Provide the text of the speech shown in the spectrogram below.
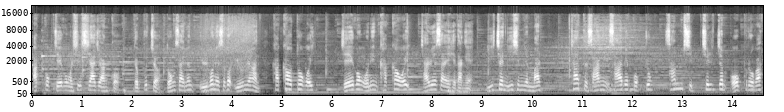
악곡 제공을 실시하지 않고 덧붙여 동사에는 일본에서도 유명한 카카오톡의 제공원인 카카오의 자회사에 해당해 2020년 말 차트 상위 400곡 중 37.5%가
